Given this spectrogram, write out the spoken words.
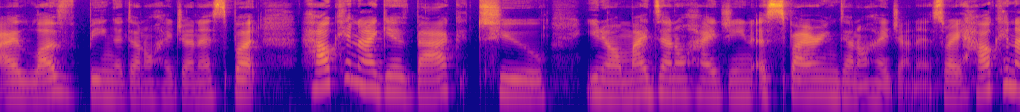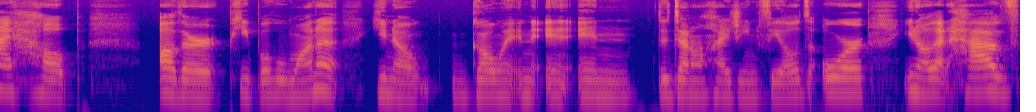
I love being a dental hygienist, but how can I give back to, you know, my dental hygiene, aspiring dental hygienists, right? How can I help other people who want to, you know, go in, in in the dental hygiene field or, you know, that have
